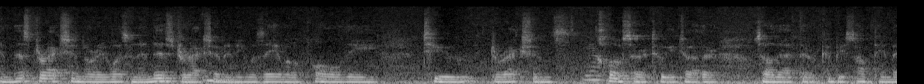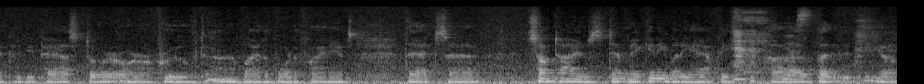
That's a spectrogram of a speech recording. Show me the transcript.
in this direction, or he wasn't in this direction, and he was able to pull the two directions Yeah. closer to each other so that there could be something that could be passed or, or approved uh, Mhm. by the Board of Finance that uh, sometimes didn't make anybody happy, uh, Yes. but, you know.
